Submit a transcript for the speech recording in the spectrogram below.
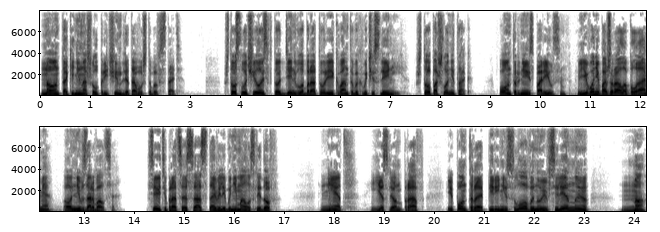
но он так и не нашел причин для того, чтобы встать. Что случилось в тот день в лаборатории квантовых вычислений? Что пошло не так? Понтер не испарился, его не пожрало пламя, он не взорвался. Все эти процессы оставили бы немало следов. Нет, если он прав, и Понтера перенесло в иную вселенную, но...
